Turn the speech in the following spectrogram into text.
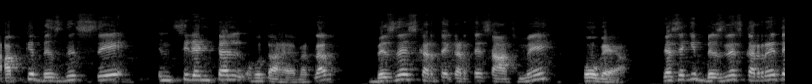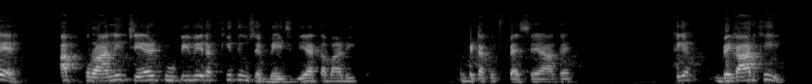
आपके बिज़नेस से इंसिडेंटल होता है मतलब बिज़नेस करते करते साथ में हो गया। जैसे कि बिज़नेस कर रहे थे, अब पुरानी चेयर टूटी हुई रखी थी, उसे बेच दिया कबाड़ी को। बेटा कुछ पैसे आ गए। ठीक है? बेकार थी।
